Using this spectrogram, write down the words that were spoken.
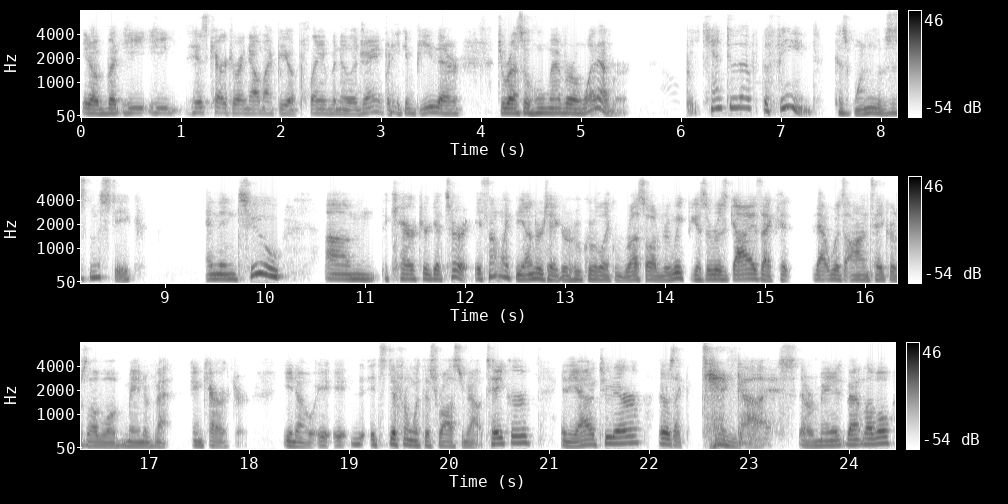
You know, but he he his character right now might be a plain vanilla Jane, but he can be there to wrestle whomever and whatever. But you can't do that with the Fiend because one loses the mystique, and then two, um, the character gets hurt. It's not like the Undertaker who could like wrestle every week because there was guys that could that was on Taker's level of main event in character. You know, it, it, it's different with this roster now. Taker in the Attitude Era, there was like ten guys that were main event level,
